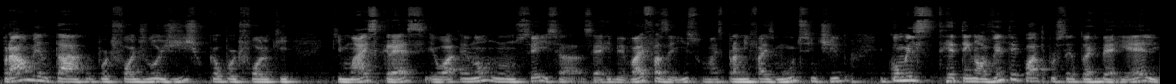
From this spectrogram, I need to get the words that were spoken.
para aumentar o portfólio de logístico, que é o portfólio que, que mais cresce. Eu, eu não, não sei se a, se a RB vai fazer isso, mas para mim faz muito sentido. E como eles retêm 94% do RBRL,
